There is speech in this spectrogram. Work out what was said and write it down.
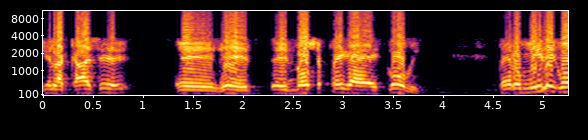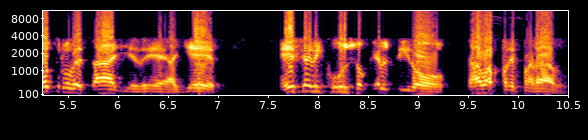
la cárcel eh, eh, no se pega el COVID. Pero miren otro detalle de ayer. Ese discurso que él tiró estaba preparado,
